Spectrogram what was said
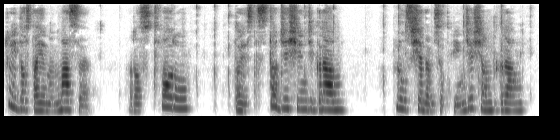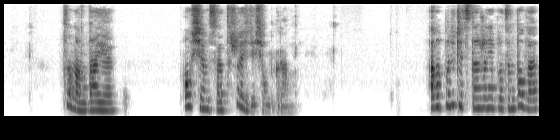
Czyli dostajemy masę roztworu, to jest 110 gram plus 750 gram, co nam daje 860 gram. Aby policzyć stężenie procentowe,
